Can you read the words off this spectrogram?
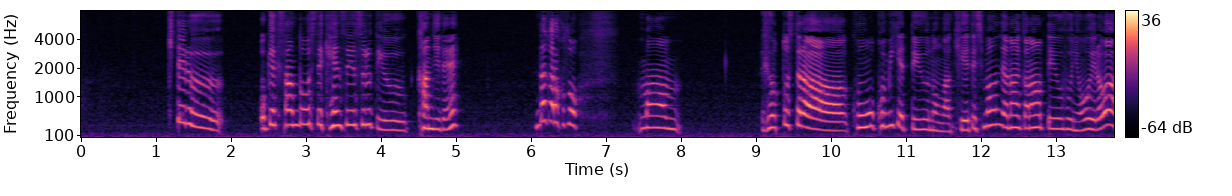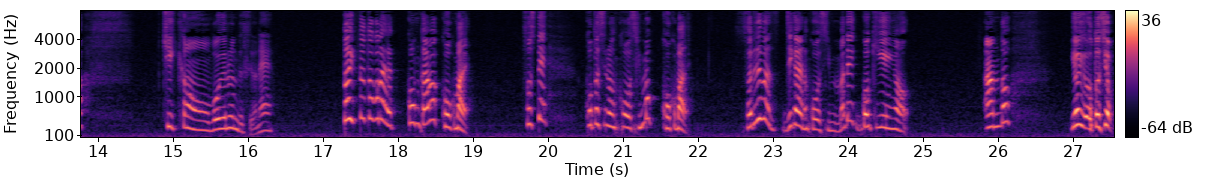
来てるお客さん同士で牽制するっていう感じでね。だからこそまあひょっとしたら今後コミケっていうのが消えてしまうんじゃないかなっていうふうにオイラは危機感を覚えるんですよね。といったところで今回はここまで。そして今年の更新もここまで。それでは次回の更新までごきげんよう。良いお年を。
